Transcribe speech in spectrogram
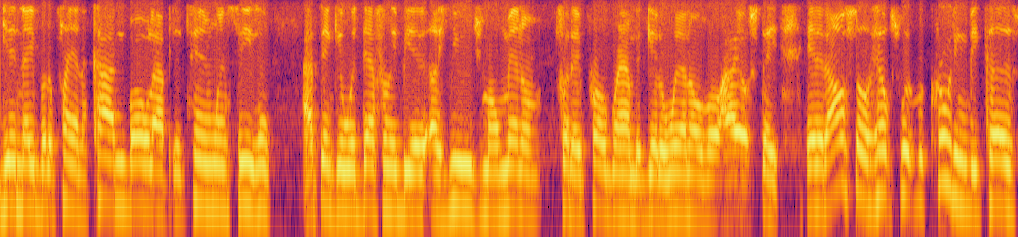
getting able to play in the Cotton Bowl after a 10 win season. I think it would definitely be a, a huge momentum for their program to get a win over Ohio State. And it also helps with recruiting because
